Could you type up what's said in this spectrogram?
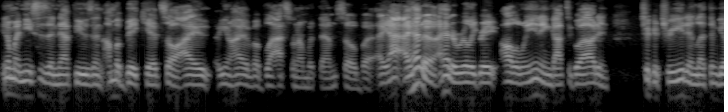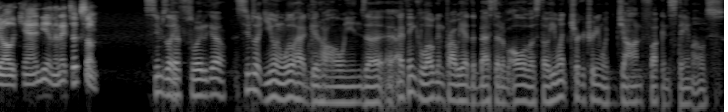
you know my nieces and nephews, and I'm a big kid, so I you know I have a blast when I'm with them. So, but I I had a I had a really great Halloween and got to go out and trick or treat and let them get all the candy, and then I took some. Seems like That's the way to go. seems like you and Will had good Halloweens. Uh, I think Logan probably had the best out of all of us, though. He went trick or treating with John fucking Stamos.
